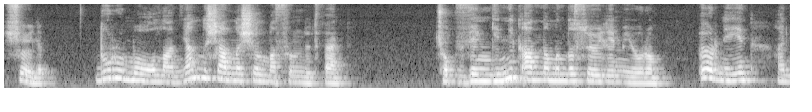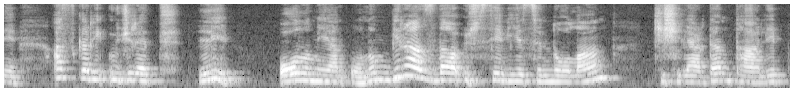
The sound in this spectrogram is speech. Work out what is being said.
şöyle durumu olan yanlış anlaşılmasın lütfen. Çok zenginlik anlamında söylemiyorum. Örneğin hani asgari ücretli olmayan onun biraz daha üst seviyesinde olan kişilerden talip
